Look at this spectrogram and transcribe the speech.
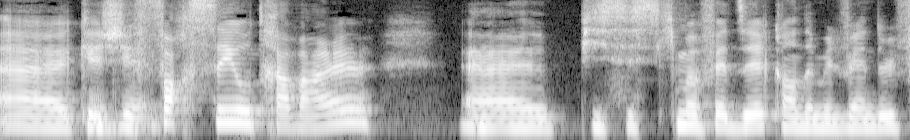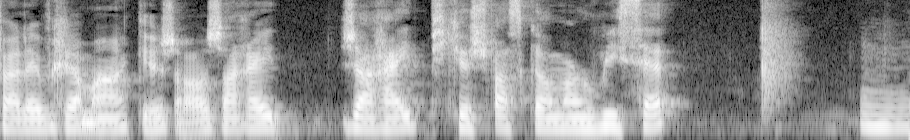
Euh, que j'ai forcé au travers. Euh, mm. puis c'est ce qui m'a fait dire qu'en 2022, il fallait vraiment que genre j'arrête, j'arrête, puis que je fasse comme un reset. Mm.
